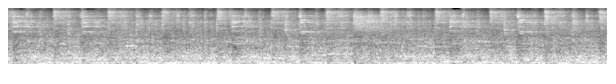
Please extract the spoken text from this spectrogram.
I'm sorry.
